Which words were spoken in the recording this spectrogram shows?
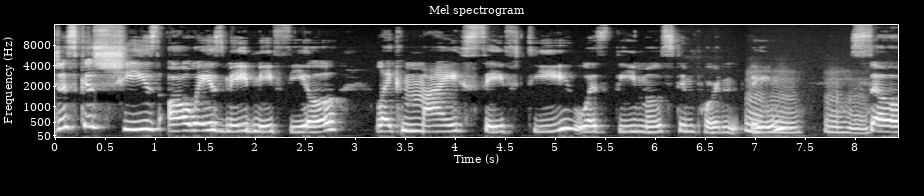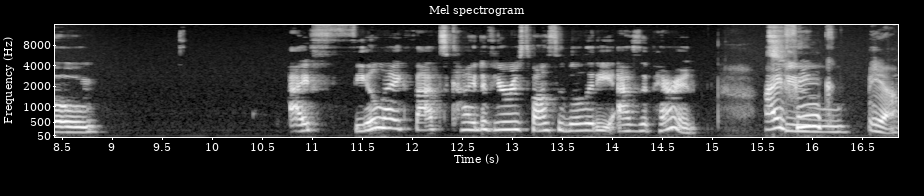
just because she's always made me feel like my safety was the most important thing. Mm-hmm. Mm-hmm. So I feel like that's kind of your responsibility as a parent. I to, think, yeah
